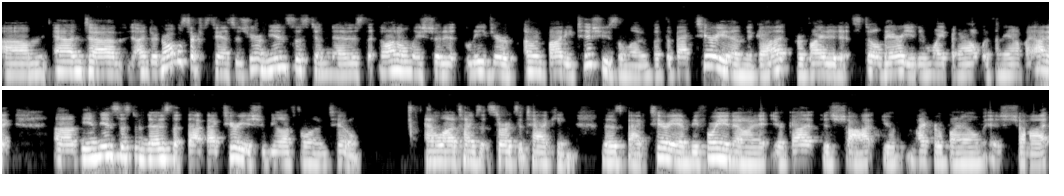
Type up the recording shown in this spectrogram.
Um, and uh, under normal circumstances, your immune system knows that not only should it leave your own body tissues alone, but the bacteria in the gut, provided it's still there, you didn't wipe it out with an antibiotic, uh, the immune system knows that that bacteria should be left alone too. And a lot of times it starts attacking those bacteria. And before you know it, your gut is shot, your microbiome is shot.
